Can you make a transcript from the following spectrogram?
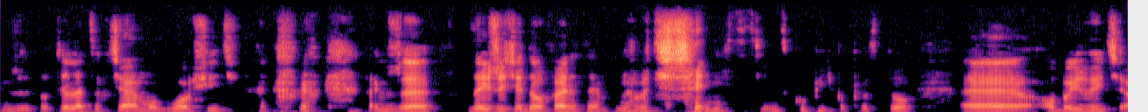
Także to tyle, co chciałem ogłosić. Także zajrzyjcie do oferty, nawet jeżeli nie chcecie nic kupić, po prostu e, obejrzyjcie.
